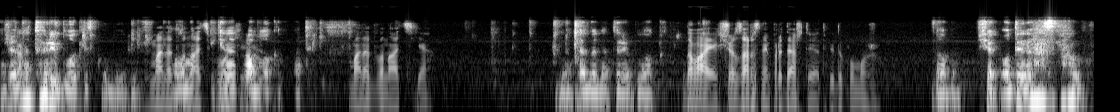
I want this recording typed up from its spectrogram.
Вже в натурі блоки складу. В мене Але 12 тільки на блоків два хватить. У мене 12 є. У тебе на три блоки. Давай, якщо зараз не прийдеш, то я тобі допоможу. Добре. Ще один раз мав.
